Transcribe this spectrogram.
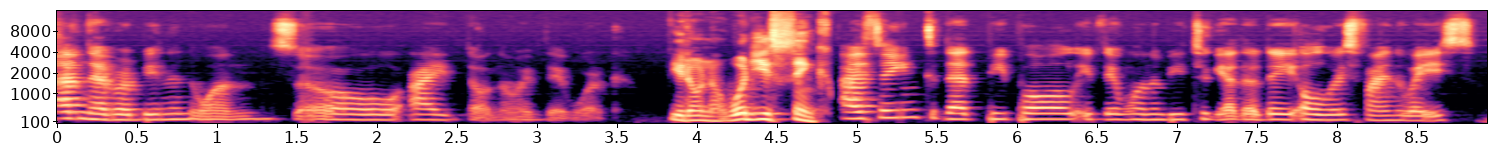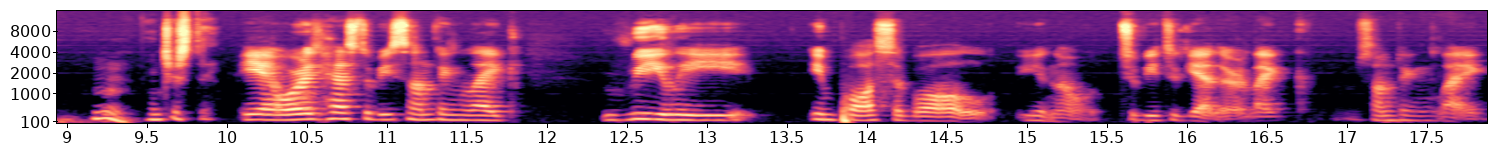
I've never been in one, so I don't know if they work. You don't know. What do you think? I think that people, if they want to be together, they always find ways. Hmm, interesting. Yeah, or it has to be something like really impossible, you know, to be together. Like something like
